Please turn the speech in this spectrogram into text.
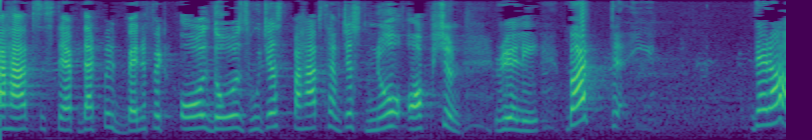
perhaps a step that will benefit all those who just perhaps have just no option, really. But there are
